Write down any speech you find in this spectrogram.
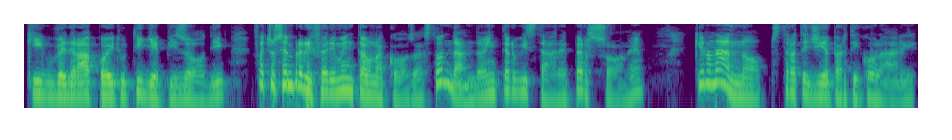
chi vedrà poi tutti gli episodi, faccio sempre riferimento a una cosa. Sto andando a intervistare persone che non hanno strategie particolari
